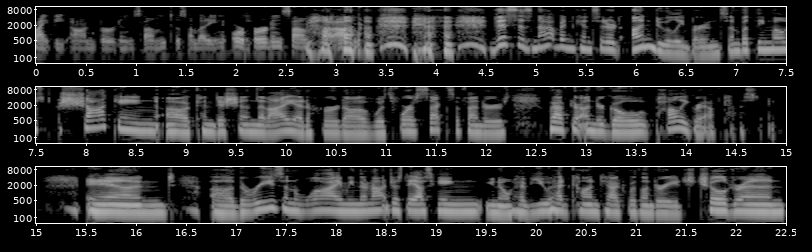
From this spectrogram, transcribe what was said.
might be unburdensome to somebody or burdensome. This has not been considered unduly burdensome, but the most shocking uh, condition that I had heard of was for sex offenders who have to undergo polygraph testing. And uh, the reason why, I mean, they're not just asking, you know, have you had contact with underage children?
